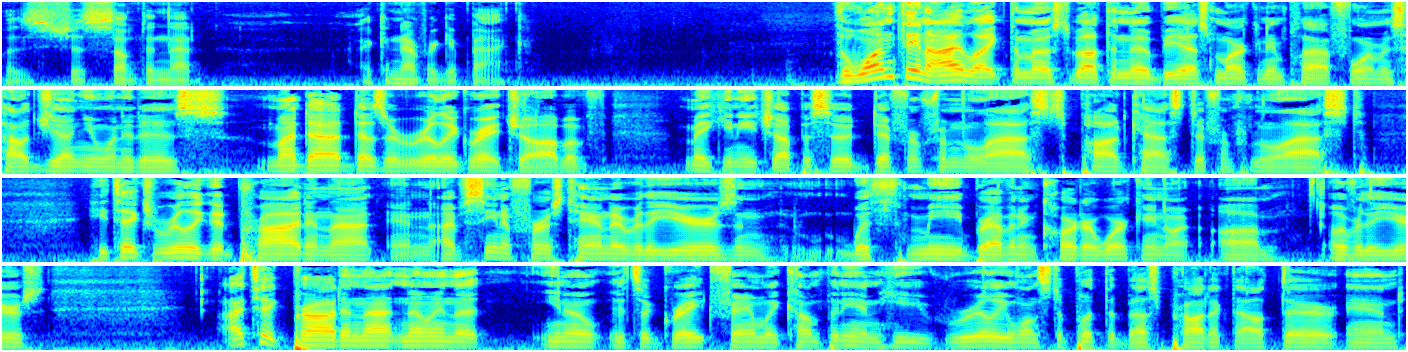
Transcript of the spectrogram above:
was just something that I can never get back. The one thing I like the most about the No BS marketing platform is how genuine it is. My dad does a really great job of making each episode different from the last, podcast different from the last. He takes really good pride in that, and I've seen it firsthand over the years, and with me, Brevin, and Carter working on, um, over the years. I take pride in that, knowing that you know it's a great family company, and he really wants to put the best product out there. And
